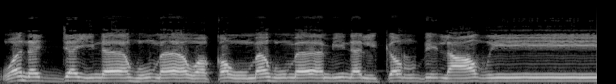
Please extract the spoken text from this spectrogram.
ونجيناهما وقومهما من الكرب العظيم.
